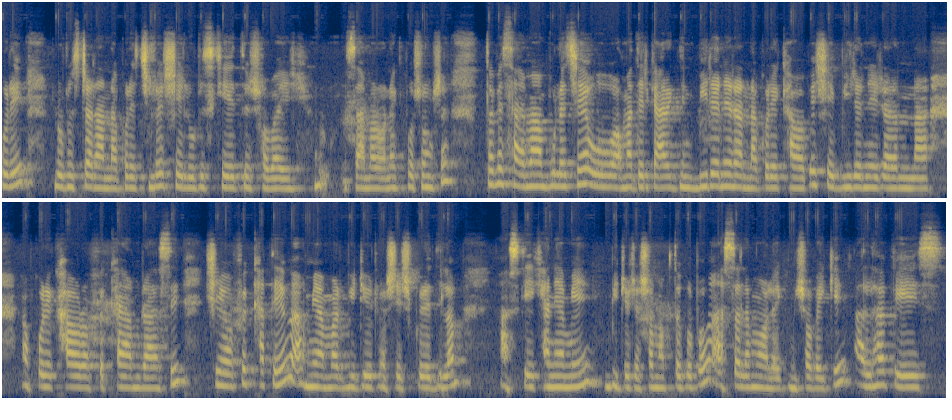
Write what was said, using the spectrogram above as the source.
করে লুডুসটা রান্না করেছিল। সেই লুডুস খেয়ে তো সবাই সাইমার অনেক প্রশংসা। তবে সাইমা বলেছে, ও আমাদেরকে আরেকদিন বিরিয়ানি রান্না করে খাওয়াবে। সেই বিরিয়ানি রান্না করে খাওয়ার অপেক্ষায় আমরা আছি। সেই অপেক্ষাতে আমি আমার ভিডিওটা শেষ করে দিলাম। আজকে এখানে আমি ভিডিওটা সমাপ্ত করব। আসসালামু আলাইকুম সবাইকে। আল্লাহ হাফিজ।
